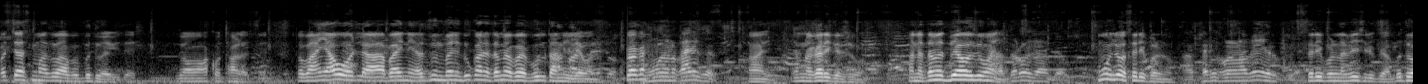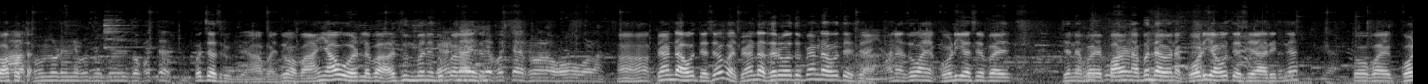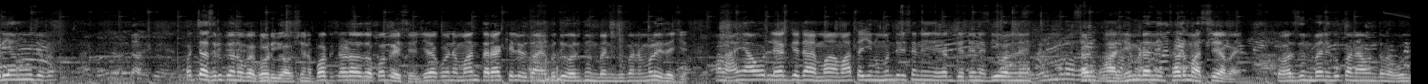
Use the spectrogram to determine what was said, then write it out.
પચાસમાં તો આ બધું આવી જાય. જો આખો થાળ છે. તો ભાઈ અહીંયા આવો એટલે આ ભાઈને અર્જુનભાઈની દુકાને તમે ભાઈ ભૂલતા નહીં લેવાનું. કાકા? હું એનો કારીગર. હા એમના કારીગર છો. અને તમે જ બેહો છો અહીં? દરરોજ દેવું હું લો શ્રીફળનું? આ શરીફળના બે રૂપિયા. શ્રીફળના વીસ રૂપિયા. બધું આખો સુંદડી ને બધું જોયું તો પચાસ રૂપિયા. હા ભાઈ જો અહીં આવો એટલે ભાઈ બને દુકાન આવી છે વાળા હો વાળા હા હા પેંડા હોતે છે ભાઈ પેંડા ધરવા તો પેંડા હોતે છે અહીંયા. અને જો અહીંયા ઘોડિયા છે ભાઈ જેને ભાઈ પારણા બંધાવે ને ઘોડિયા હોતે છે આ રીતના. તો ભાઈ ઘોડિયાનું શું છે ભાઈ? પચાસ રૂપિયાનો ભાઈ ઘોડિયું આવશે અને પગ ચડાવો તો પગે છે. જે કોઈને માનતા રાખેલી હોય તો અહીંયા બધું અર્જુનભાઈની દુકાને મળી જાય છે. અને અહીંયા આવો એટલે એક જે માતાજીનું મંદિર છે ને એક જે તેને દિવાલને હા, લીમડાની થડમાં છે ભાઈ. તો અર્જુનભાઈની દુકાને આવવાનું તમે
